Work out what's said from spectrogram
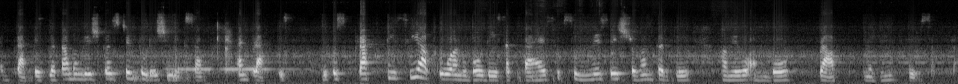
and practice Lata Mangeshkar still today she wakes up and practice because practice ही आपको वो अनुभव दे सकता है। सिर्फ़ सुनने से श्रवण करके हमें वो अनुभव प्राप्त नहीं हो सकता।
